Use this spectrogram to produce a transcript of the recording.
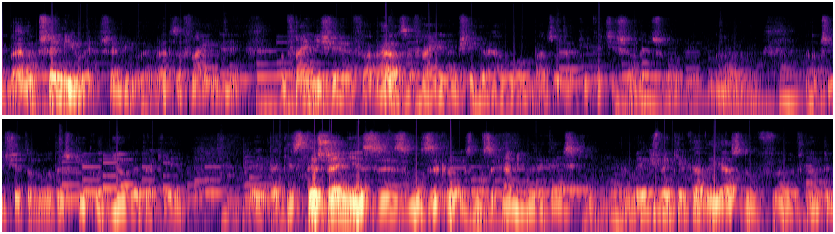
bardzo przemiły, przemiły, bardzo fajny. No fajnie się, bardzo fajnie nam się grało, bardzo taki wyciszony człowiek. No oczywiście to było też kilkudniowe takie, e, takie zderzenie z, z, muzyko, z muzykami amerykańskimi. No, mieliśmy kilka wyjazdów w tamtym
